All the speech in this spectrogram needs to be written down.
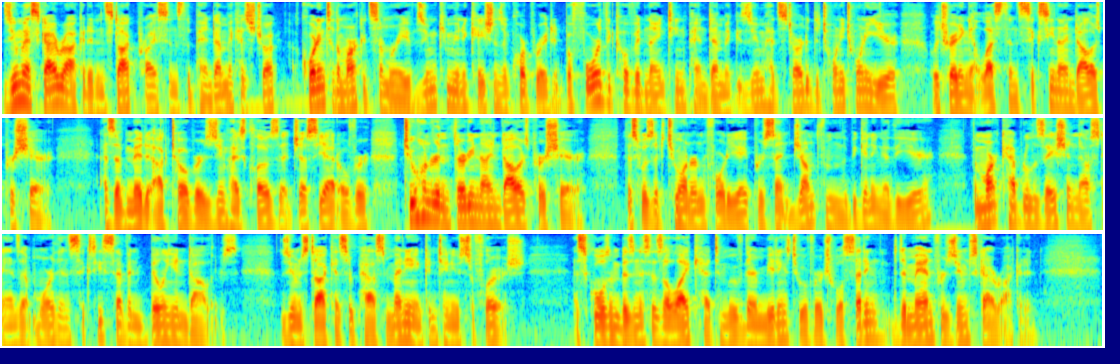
Zoom has skyrocketed in stock price since the pandemic has struck. According to the market summary of Zoom Communications Incorporated, before the COVID 19 pandemic, Zoom had started the 2020 year with trading at less than $69 per share. As of mid October, Zoom has closed at just yet over $239 per share. This was a 248% jump from the beginning of the year. The market capitalization now stands at more than $67 billion. Zoom stock has surpassed many and continues to flourish. As schools and businesses alike had to move their meetings to a virtual setting, the demand for Zoom skyrocketed.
